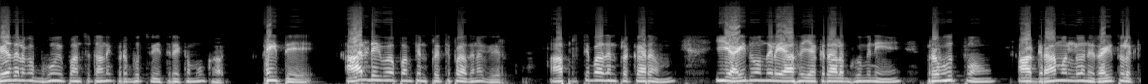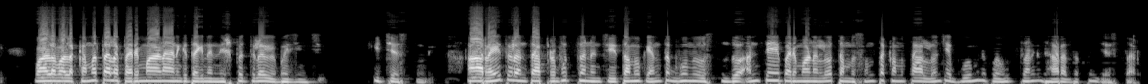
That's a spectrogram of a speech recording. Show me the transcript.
పేదలకు భూమి పంచడానికి ప్రభుత్వ వ్యతిరేకము కాదు. అయితే ఆర్డీఓ పంపిన ప్రతిపాదన వేరు. ఆ ప్రతిపాదన ప్రకారం ఈ ఐదు వందల యాభై ఎకరాల భూమిని ప్రభుత్వం ఆ గ్రామంలోని రైతులకి వాళ్ళ వాళ్ళ కమతాల పరిమాణానికి తగిన నిష్పత్తిలో విభజించి ఇచ్చేస్తుంది. ఆ రైతులంతా ప్రభుత్వం నుంచి తమకు ఎంత భూమి వస్తుందో అంతే పరిమాణంలో తమ సొంత కమతాల్లోంచి భూమిని ప్రభుత్వానికి ధారదత్తం చేస్తారు.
